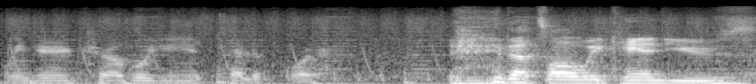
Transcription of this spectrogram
When you're in trouble, you use teleport. That's all we can use.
